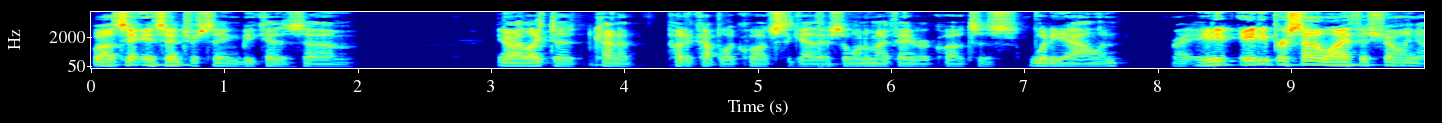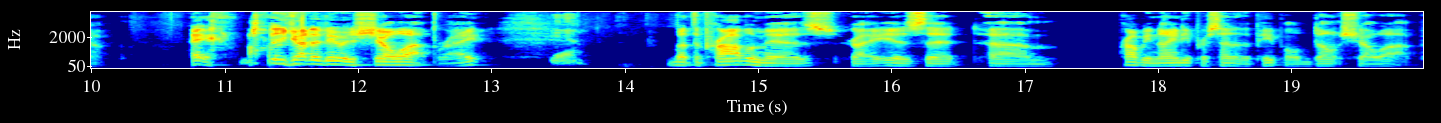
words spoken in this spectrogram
Well, it's, it's interesting because, um, you know, I like to kind of put a couple of quotes together. So one of my favorite quotes is Woody Allen, right? 80 percent of life is showing up. Hey, all you got to do is show up, right? Yeah. But the problem is, right, is that um, probably ninety percent of the people don't show up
